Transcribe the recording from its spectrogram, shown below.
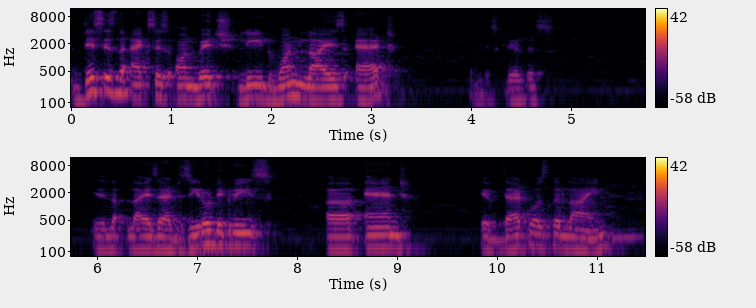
this is the axis on which lead 1 lies at let me just clear this lies at zero degrees. Uh, and if that was the line,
